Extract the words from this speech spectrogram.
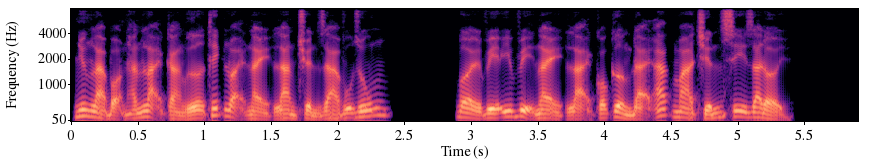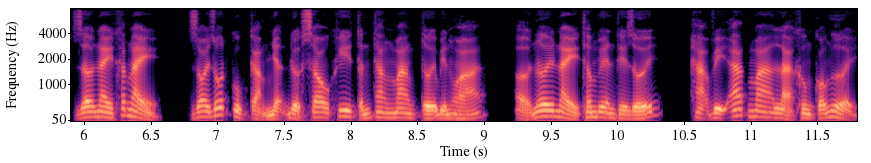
nhưng là bọn hắn lại càng ưa thích loại này lan truyền ra vũ dũng. Bởi vì ý vị này lại có cường đại ác ma chiến sĩ ra đời. Giờ này khắc này, roi rốt cục cảm nhận được sau khi tấn thăng mang tới biến hóa, ở nơi này thâm viên thế giới, hạ vị ác ma là không có người.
